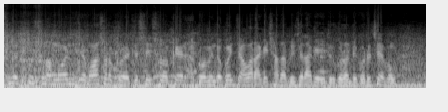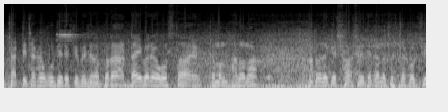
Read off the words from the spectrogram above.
সিলেটপুর সুনামগঞ্জ যে মহাসড়ক রয়েছে। সেই সড়কের গোবিন্দগঞ্জ যাওয়ার আগে সাদা ব্রিজের আগে এই দুর্ঘটনাটি ঘটেছে এবং চারটি চাকা দিয়ে দেখতে পেয়েছেন আপনারা। ড্রাইভারের অবস্থা তেমন ভালো না। আপনাদেরকে সরাসরি দেখানোর চেষ্টা করছি।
